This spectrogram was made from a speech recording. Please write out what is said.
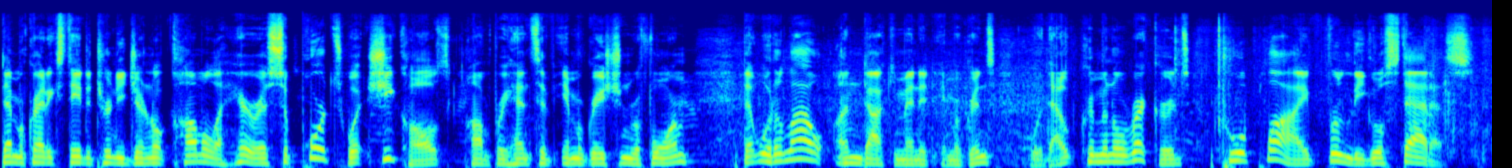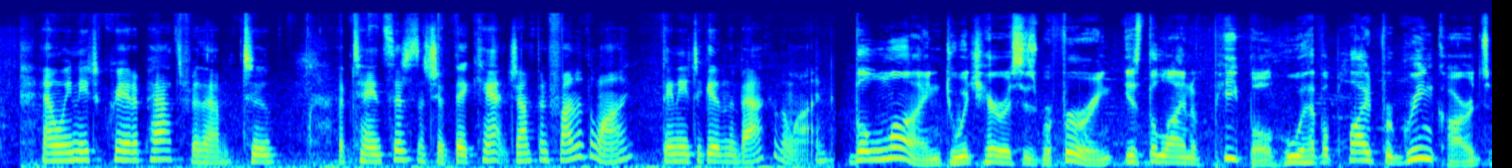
Democratic State Attorney General Kamala Harris supports what she calls comprehensive immigration reform that would allow undocumented immigrants without criminal records to apply for legal status. And we need to create a path for them to obtain citizenship. They can't jump in front of the line. They need to get in the back of the line. The line to which Harris is referring is the line of people who have applied for green cards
